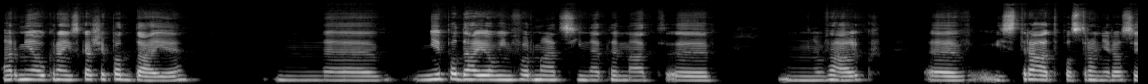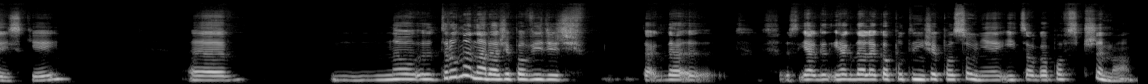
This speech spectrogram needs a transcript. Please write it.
armia ukraińska się poddaje mm, nie podają informacji na temat y, mm, walk y, i strat po stronie rosyjskiej. Y, no, trudno na razie powiedzieć, tak, jak, jak daleko Putin się posunie i co go powstrzyma.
